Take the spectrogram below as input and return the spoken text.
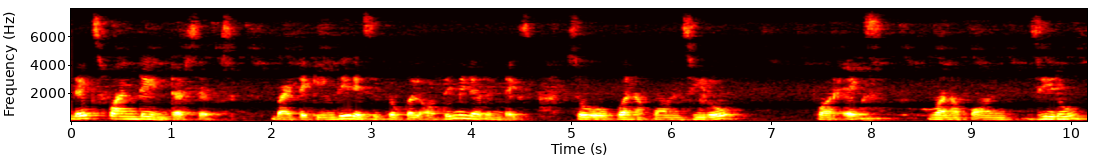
let's find the intercepts by taking the reciprocal of the Miller index. So 1 upon 0 for x, 1 upon 0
